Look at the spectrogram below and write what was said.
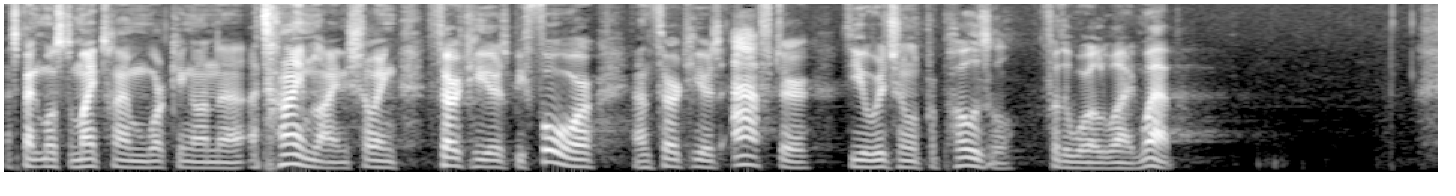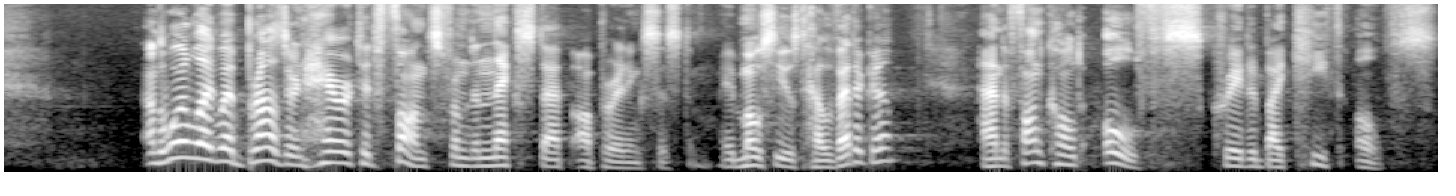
I spent most of my time working on a, a timeline showing 30 years before and 30 years after the original proposal for the World Wide Web. And the World Wide Web browser inherited fonts from the Next Step operating system. It mostly used Helvetica and a font called Ohlfs, created by Keith Ohlfs.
